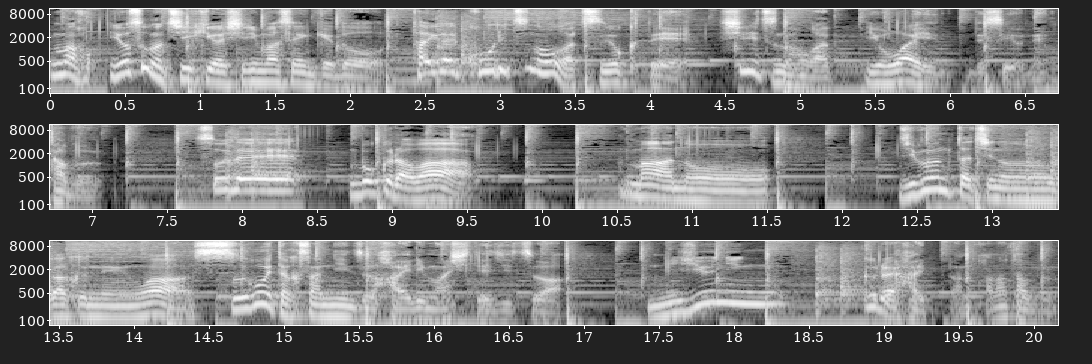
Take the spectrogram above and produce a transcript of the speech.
まあよその地域は知りませんけど大概公立の方が強くて私立の方が弱いんですよね多分。それで僕らはまああの自分たちの学年はすごいたくさん人数入りまして実は。20人ぐらい入ったのかな多分。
